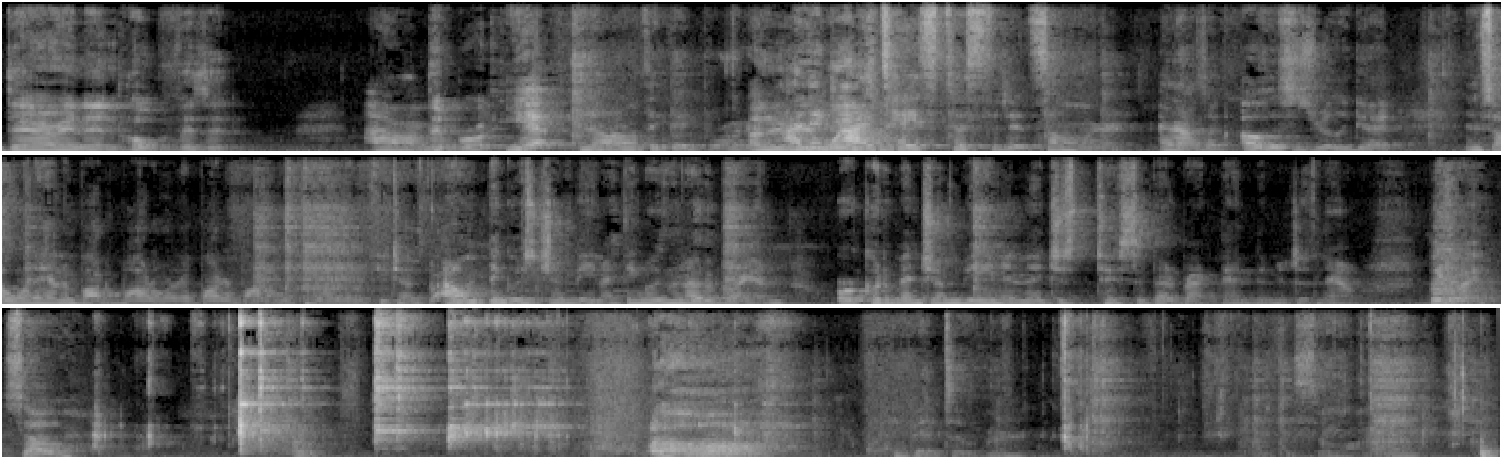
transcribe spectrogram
Darren and Hope visit. They brought Yeah, no, I don't think they brought it. I mean, I think I to- taste tested it somewhere, and I was like, "Oh, this is really good." And so I went in and bought a bottle, and I bought a bottle with more than a few times. But I don't think it was Jim Beam. I think it was another brand, or it could have been Jim Beam, and it just tasted better back then than it does now. But anyway, so Oh, he bent over. It's so hard.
